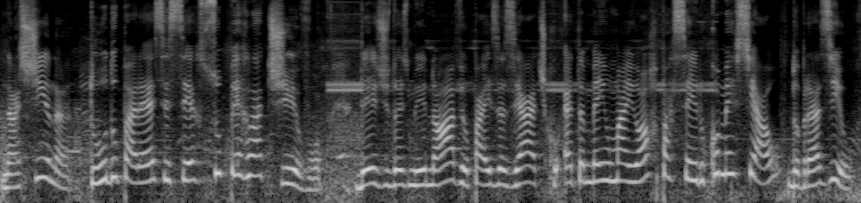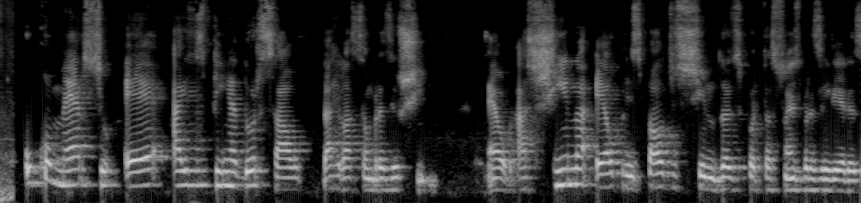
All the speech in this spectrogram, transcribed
Na China, tudo parece ser superlativo. Desde 2009, o país asiático é também o maior parceiro comercial do Brasil. O comércio é a espinha dorsal da relação Brasil-China. É, a China é o principal destino das exportações brasileiras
